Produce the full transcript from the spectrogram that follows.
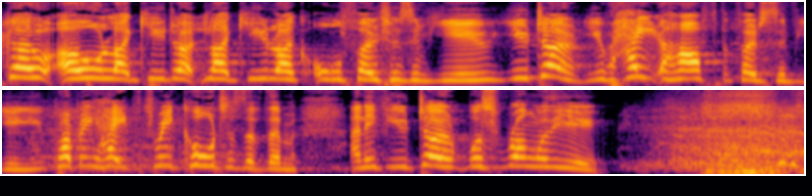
go, oh, like you don't, like you like all photos of you. You don't. You hate half the photos of you. You probably hate three quarters of them. And if you don't, what's wrong with you?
